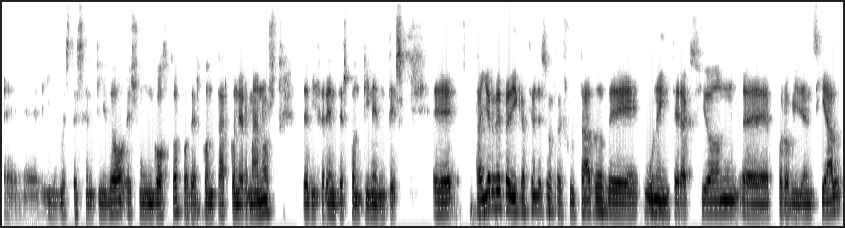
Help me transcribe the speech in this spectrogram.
eh, y en este sentido es un gozo poder contar con hermanos de diferentes continentes. taller de predicación es el resultado de una interacción providencial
